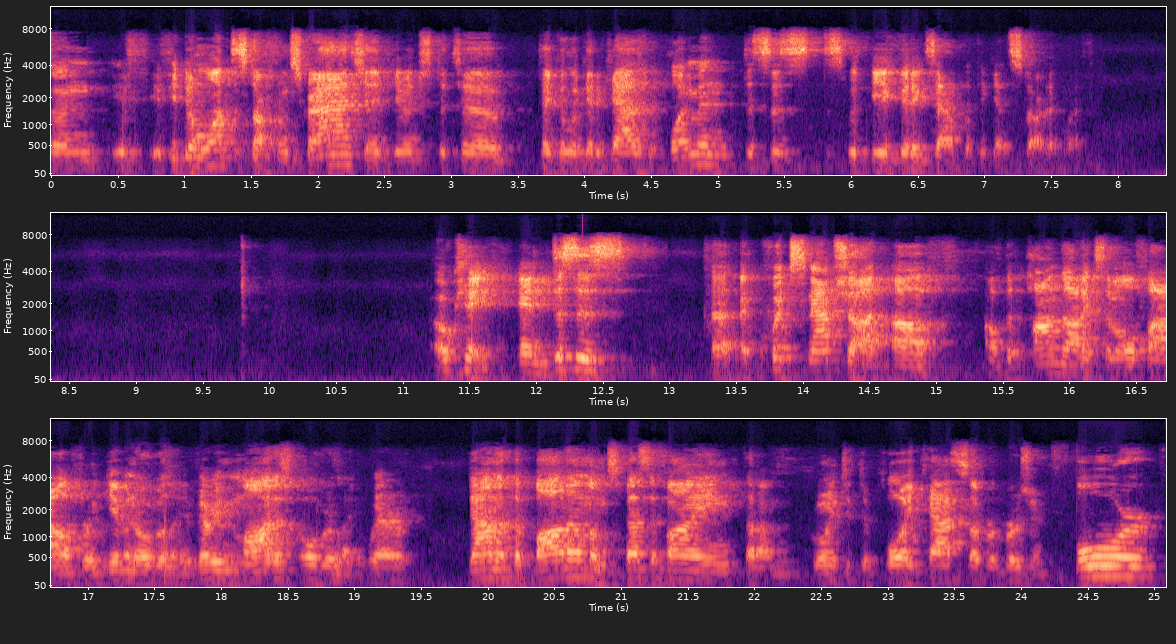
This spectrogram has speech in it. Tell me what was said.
So if, if you don't want to start from scratch, and if you're interested to take a look at a CAS deployment, this is this would be a good example to get started with. Okay, and this is a, a quick snapshot of, of the pom.xml file for a given overlay, a very modest overlay, where down at the bottom I'm specifying that I'm going to deploy CAS server version 4,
